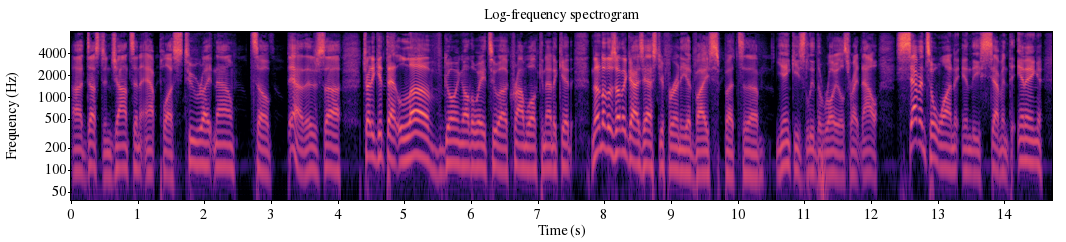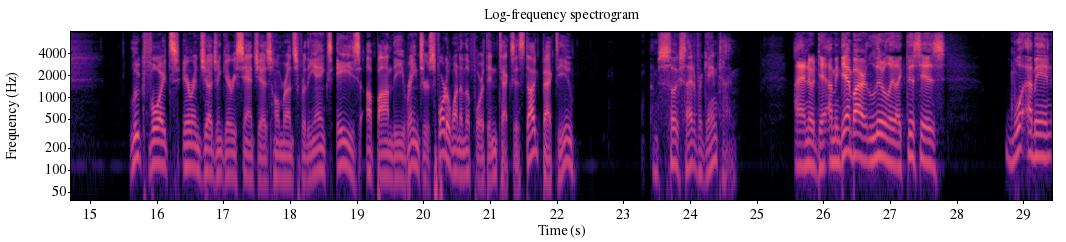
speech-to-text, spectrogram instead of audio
Uh, Dustin Johnson at plus two right now. So yeah, there's uh try to get that love going all the way to uh, Cromwell, Connecticut. None of those other guys asked you for any advice, but uh, Yankees lead the Royals right now, seven to one in the seventh inning. Luke Voit, Aaron Judge, and Gary Sanchez home runs for the Yanks. A's up on the Rangers, four to one in the fourth in Texas. Doug, back to you. I'm so excited for game time. I know. Dan, I mean, Dan Byer literally like this is what I mean.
